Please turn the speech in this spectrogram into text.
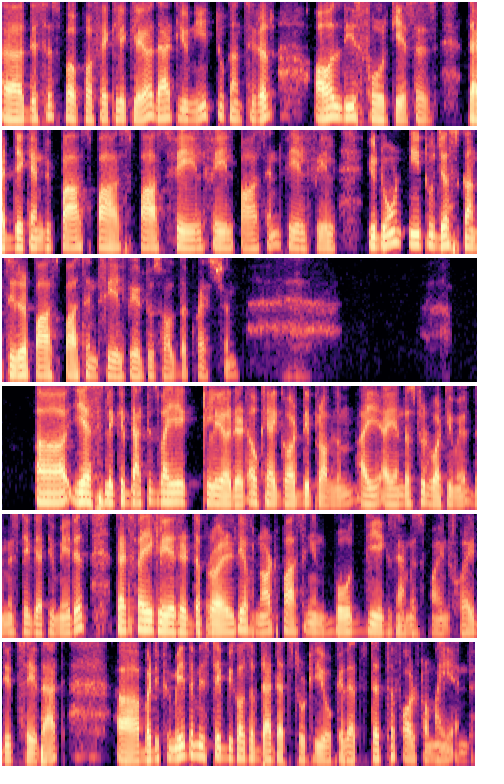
uh, this is perfectly clear that you need to consider all these four cases that they can be pass, pass, pass, fail, fail, pass, and fail, fail. You don't need to just consider pass, pass, and fail, fail to solve the question. Uh, yes, like that is why I cleared it. Okay, I got the problem. I, I understood what you made, the mistake that you made is. That's why I cleared it. The probability of not passing in both the exam is 0.4. I did say that. Uh, but if you made the mistake because of that, that's totally okay. That's that's a fault from my end.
